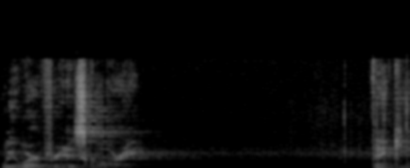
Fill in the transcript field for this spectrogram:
we work for His glory. Thank you.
